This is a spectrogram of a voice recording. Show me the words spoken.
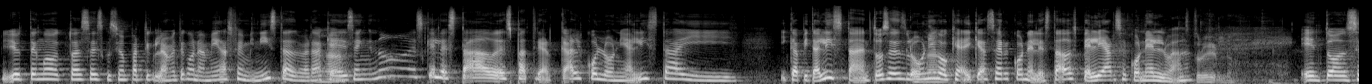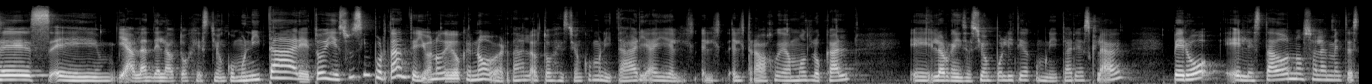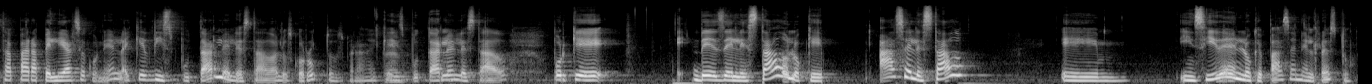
yo tengo toda esa discusión particularmente con amigas feministas, ¿verdad? Que dicen, no, es que el Estado es patriarcal, colonialista y y capitalista. Entonces, lo único que hay que hacer con el Estado es pelearse con él, ¿va? Destruirlo. Entonces, eh, y hablan de la autogestión comunitaria y todo, y eso es importante, yo no digo que no, ¿verdad? La autogestión comunitaria y el, trabajo, digamos, local, eh, la organización política comunitaria es clave, pero el Estado no solamente está para pelearse con él, hay que disputarle el Estado a los corruptos, ¿verdad? Hay que disputarle el Estado, porque desde el Estado, lo que hace el Estado Em, incide en lo que pasa en el resto.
